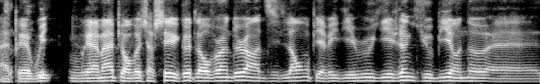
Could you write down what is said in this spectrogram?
Après, oui, vraiment. Puis on va chercher, écoute, l'over-under en dit long. Puis avec des, des jeunes QB, on a, euh,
